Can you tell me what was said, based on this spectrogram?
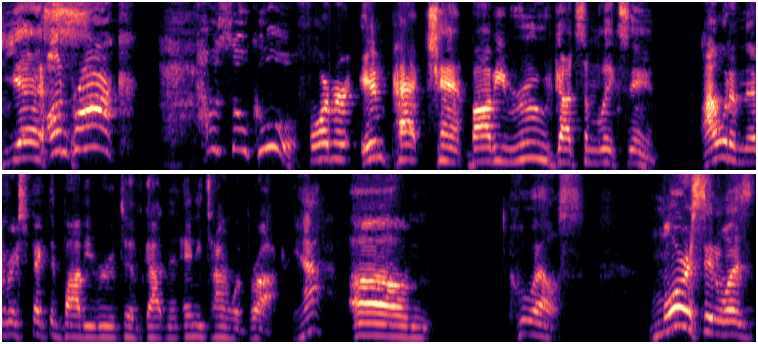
yes. on Brock. That was so cool. Former Impact champ Bobby Roode got some licks in. I would have never expected Bobby Roode to have gotten any time with Brock. Yeah. Um, who else? Morrison was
